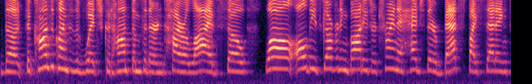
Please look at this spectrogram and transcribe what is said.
the the consequences of which could haunt them for their entire lives. So while all these governing bodies are trying to hedge their bets by setting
